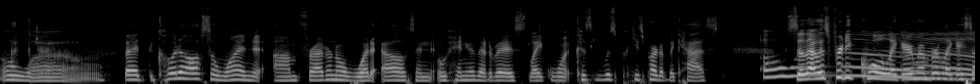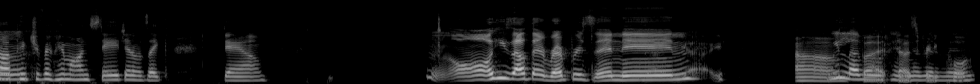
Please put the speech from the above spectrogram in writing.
Oh actor. wow But Dakota also won um for I don't know what else, and Eugenio Derbez like won because he was he's part of the cast. oh So that was pretty cool. Like I remember like I saw a picture of him on stage and I was like, damn. oh he's out there representing Um, we love but it that was pretty cool.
